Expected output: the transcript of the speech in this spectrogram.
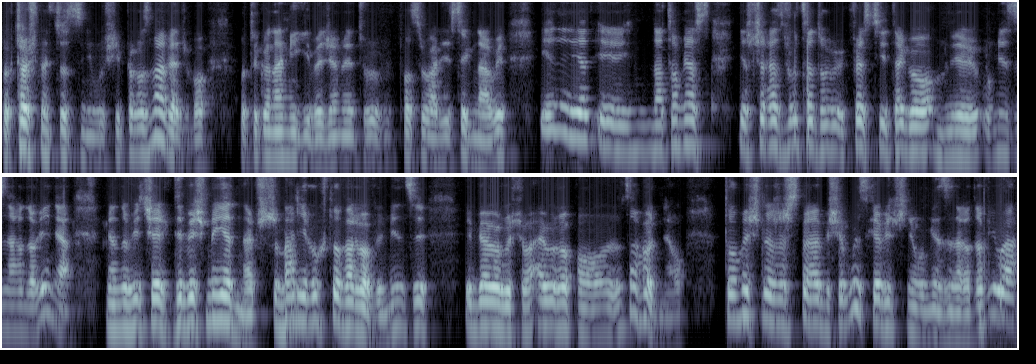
Bo ktoś w końcu z nim musi porozmawiać, bo, bo tylko na migi będziemy tu posyłali sygnały. I, i, i, natomiast jeszcze raz wrócę do kwestii tego y, umiędzynarodowienia. Mianowicie, gdybyśmy jednak wstrzymali ruch towarowy między Białorusią Europą Zachodnią, to myślę, że sprawa by się błyskawicznie umiędzynarodowiła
